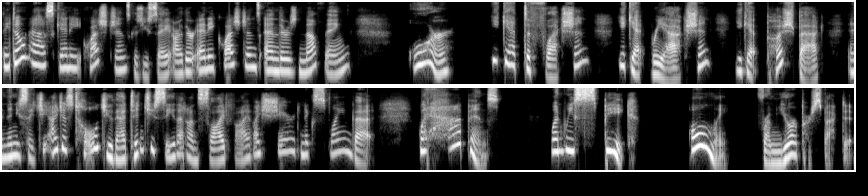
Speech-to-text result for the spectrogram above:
They don't ask any questions because you say, Are there any questions? And there's nothing. Or you get deflection, you get reaction, you get pushback. And then you say, Gee, I just told you that. Didn't you see that on slide five? I shared and explained that. What happens when we speak only from your perspective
